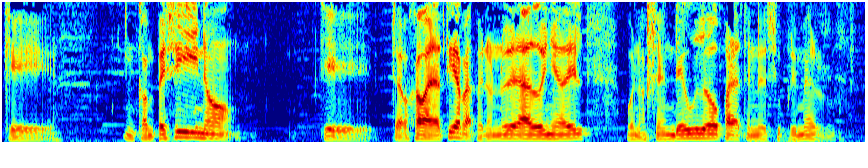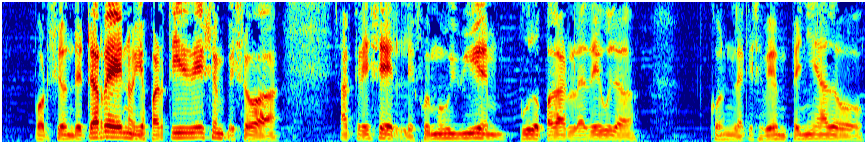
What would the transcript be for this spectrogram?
que un campesino que trabajaba la tierra, pero no era dueño de él, bueno, se endeudó para tener su primer porción de terreno y a partir de eso empezó a, a crecer, le fue muy bien, pudo pagar la deuda con la que se había empeñado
